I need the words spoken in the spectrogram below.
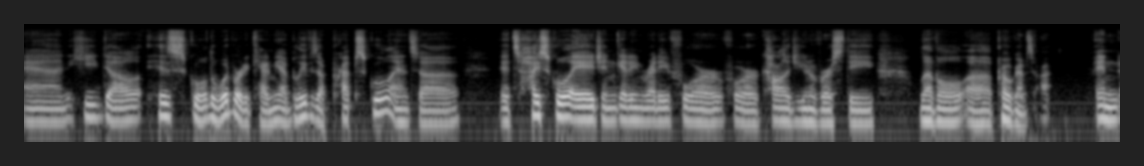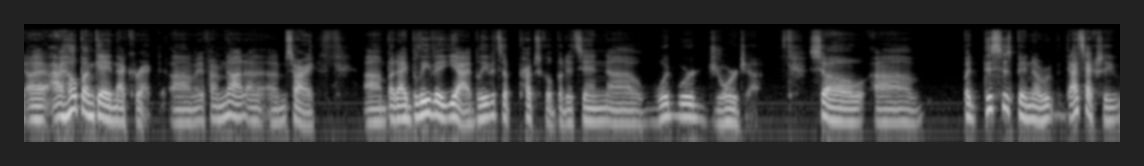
and he dealt his school, the Woodward Academy, I believe, is a prep school, and it's a it's high school age and getting ready for for college university level uh, programs. And I, I, hope I'm getting that correct. Um, if I'm not, I, am sorry. Um, but I believe it. Yeah, I believe it's a prep school, but it's in uh, Woodward, Georgia. So, uh, but this has been a that's actually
